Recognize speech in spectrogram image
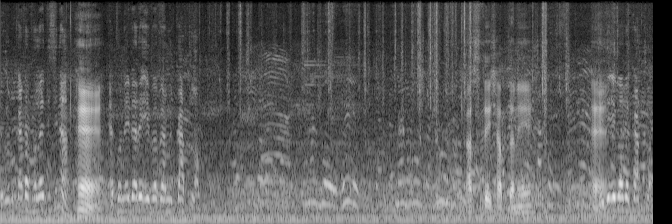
এভাবে কাটা ফেলাই দিছি না? হ্যাঁ। এখন এটারে এইভাবে আমি কাটলাম। আস্তে সাবধানে। হ্যাঁ। এইভাবে কাটলাম।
